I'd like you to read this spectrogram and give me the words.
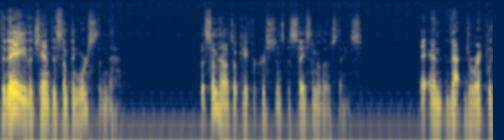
Today, the chant is something worse than that. But somehow it's okay for Christians to say some of those things. A- and that directly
